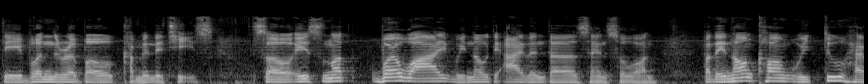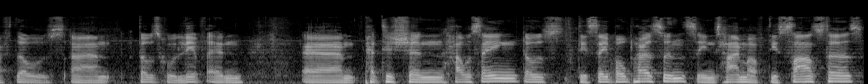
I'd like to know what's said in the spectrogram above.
the vulnerable communities. So it's not worldwide. We know the islanders and so on, but in Hong Kong we do have those um, those who live in um, petition housing, those disabled persons in time of disasters,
